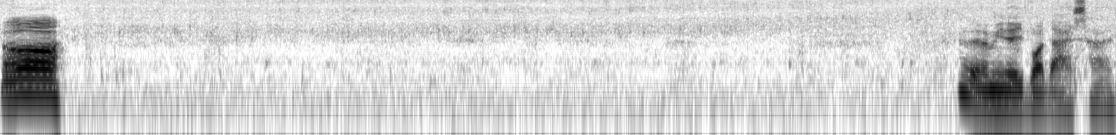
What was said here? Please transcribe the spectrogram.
Yeah. Oh. Ez olyan, mint egy vadászház.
